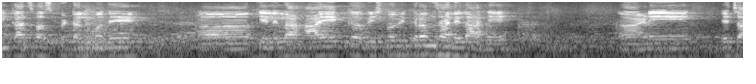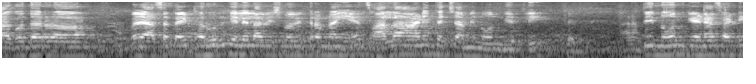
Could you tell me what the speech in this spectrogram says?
एकाच हॉस्पिटलमध्ये केलेला हा एक विश्वविक्रम झालेला आहे. आणि याच्या अगोदर म्हणजे असं काही ठरवून केलेला विश्वविक्रम नाही आहे झाला आणि त्याची आम्ही नोंद घेतली. ती नोंद घेण्यासाठी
